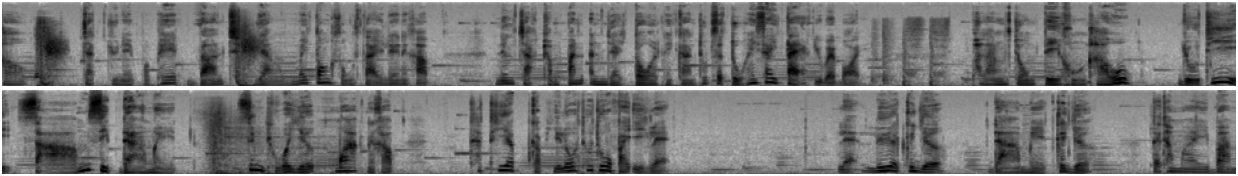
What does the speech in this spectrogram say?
เขา จัดอยู่ในประเภทบลันช์อย่างไม่ต้องสงสัยเลยนะครับ เนื่องจากกำปั้นอันใหญ่โตในการทุบศัตรูให้ไส้แตกอยู่บ่อยๆ พลังโจมตีของเขา อยู่ที่ 30 ดาเมจ ซึ่งถือว่าเยอะมากนะครับ ถ้าเทียบกับฮีโร่ทั่ว ๆ ไปอีกแหละ และเลือดก็เยอะ ดาเมจก็เยอะ แต่ทำไมบาง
